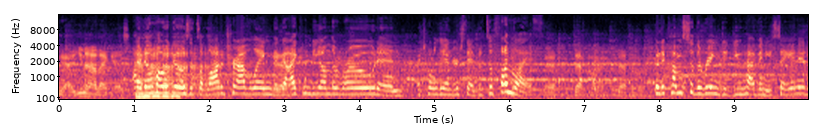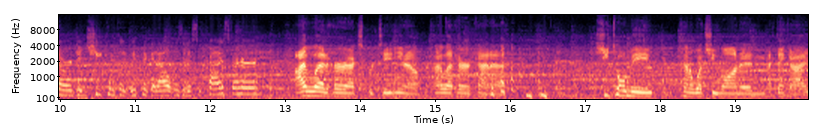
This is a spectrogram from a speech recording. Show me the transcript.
Yeah, you know how that goes. I know how it goes. It's a lot of traveling. The Yeah. guy can be on the road, and I totally understand. But it's a fun life. Yeah, definitely, definitely. When it comes to the ring, did you have any say in it, or did she completely pick it out? Was it a surprise for her? I let her expertise, you know, I let her kind of. she told me kind of what she wanted, and I think I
